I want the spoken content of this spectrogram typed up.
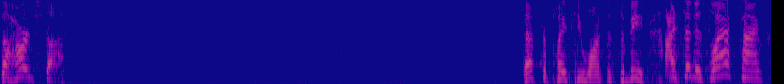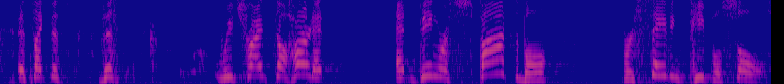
The hard stuff. That's the place he wants us to be. I said this last time. It's like this, this we tried so hard at, at being responsible for saving people's souls.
